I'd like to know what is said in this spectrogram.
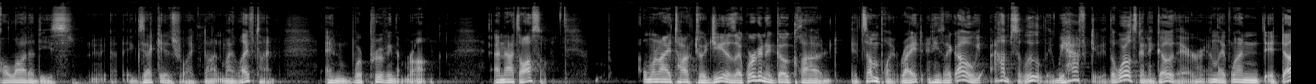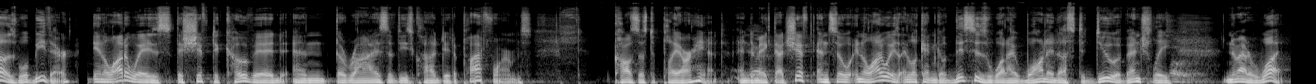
a lot of these executives were like, not in my lifetime and we're proving them wrong. And that's awesome. When I talked to Ajeet, I was like, we're going to go cloud at some point, right? And he's like, oh, absolutely. We have to. The world's going to go there. And like when it does, we'll be there. In a lot of ways, the shift to COVID and the rise of these cloud data platforms caused us to play our hand and yeah. to make that shift. And so, in a lot of ways, I look at it and go, this is what I wanted us to do eventually, totally. no matter what.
